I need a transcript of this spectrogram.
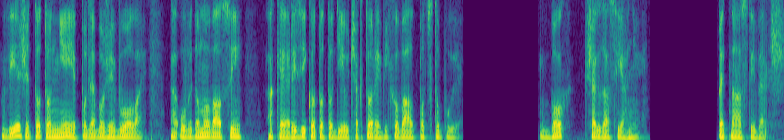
Vie, že toto nie je podľa Božej vôle a uvedomoval si, aké riziko toto dievča, ktoré vychoval, podstupuje. Boh však zasiahne. 15. verš.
